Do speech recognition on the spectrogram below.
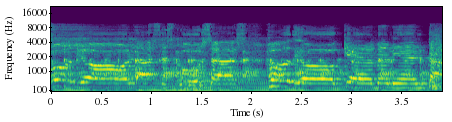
Odio las excusas, odio que me mientan.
